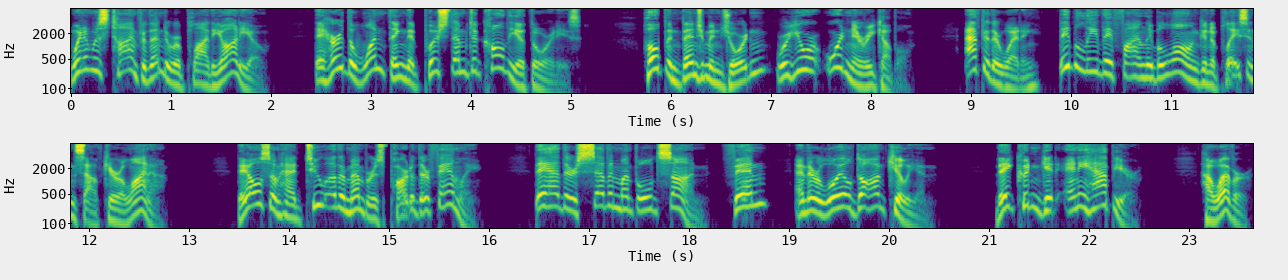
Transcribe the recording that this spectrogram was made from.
When it was time for them to reply the audio, they heard the one thing that pushed them to call the authorities. Hope and Benjamin Jordan were your ordinary couple. After their wedding, they believed they finally belonged in a place in South Carolina. They also had two other members part of their family. They had their seven month old son, Finn, and their loyal dog, Killian. They couldn't get any happier. However,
